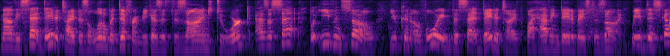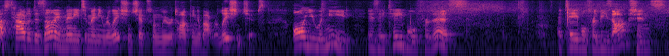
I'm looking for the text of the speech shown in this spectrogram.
Now the set data type is a little bit different because it's designed to work as a set, but even so, you can avoid the set data type by having database design. We've discussed how to design many-to-many -many relationships when we were talking about relationships. All you would need is a table for this, a table for these options,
